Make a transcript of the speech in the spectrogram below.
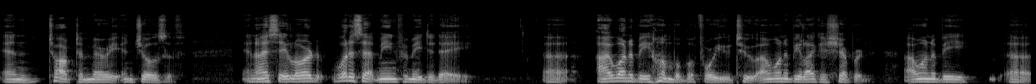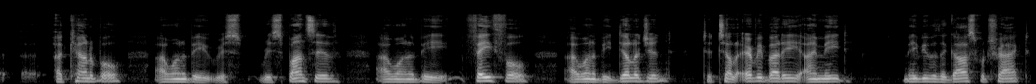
and talk to Mary and Joseph? And I say, Lord, what does that mean for me today? Uh, I want to be humble before you too. I want to be like a shepherd. I want to be uh, accountable. I want to be res- responsive. I want to be faithful. I want to be diligent to tell everybody I meet, maybe with a gospel tract,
